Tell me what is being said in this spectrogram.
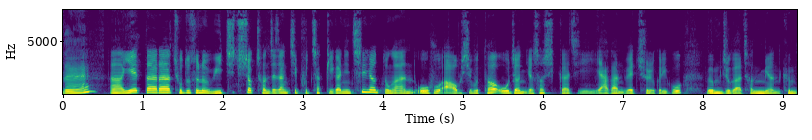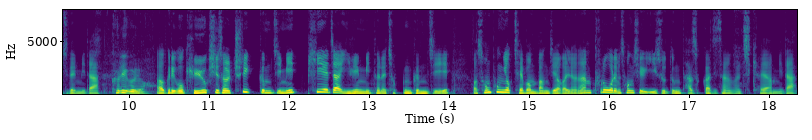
네. 아, 이에 따라 조두순은 위치 추적 전자장치 부착 기간인 7년 동안 오후 9시부터 오전 6시까지 야간 외출 그리고 음주가 전면 금지됩니다. 그리고요. 아, 그리고 교육시설 출입 금지 및 피해자 200m 내 접근 금지, 어, 성폭력 재범 방지와 관련한 프로그램 성실 이수 등 다섯 가지 사항을 지켜야 합니다.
